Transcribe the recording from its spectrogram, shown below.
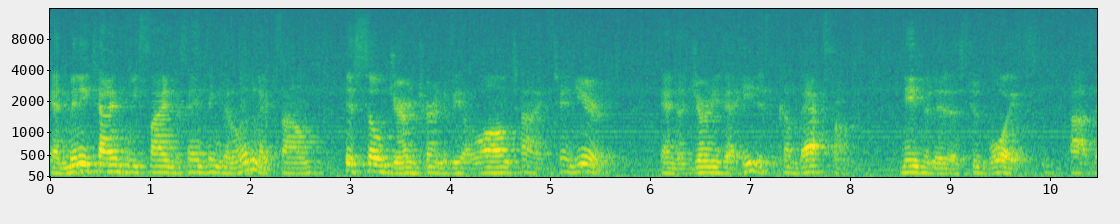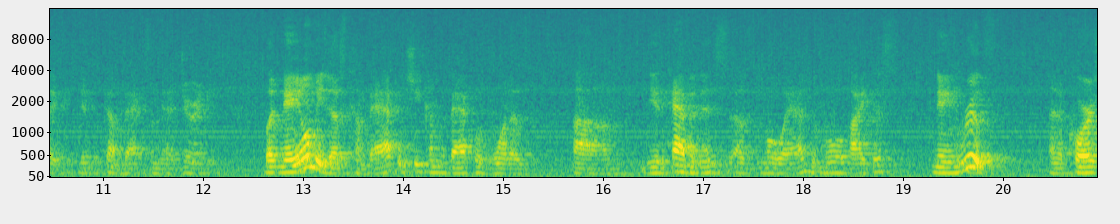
And many times we find the same thing that Elimelech found. His sojourn turned to be a long time, 10 years, and a journey that he didn't come back from. Neither did his two boys. Uh, they didn't come back from that journey. But Naomi does come back, and she comes back with one of um, the inhabitants of Moab, the Moabitess, named Ruth. And of course,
